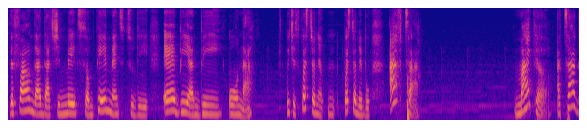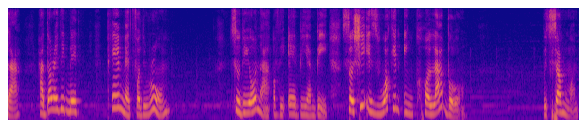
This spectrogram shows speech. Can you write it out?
they found that that she made some payments to the airbnb owner which is questionable, after Michael Ataga had already made payment for the room to the owner of the Airbnb. So she is working in collabo with someone.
